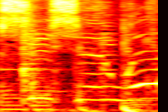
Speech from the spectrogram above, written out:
是谁？为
